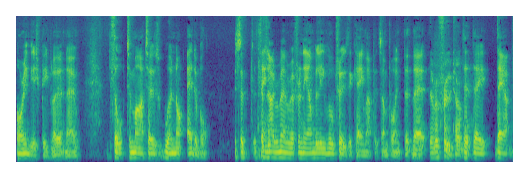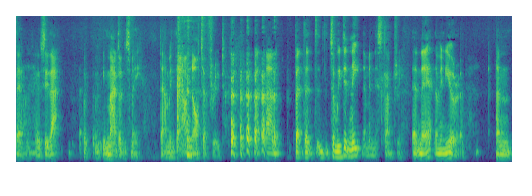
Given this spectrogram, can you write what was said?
or English people, I don't know, thought tomatoes were not edible. It's a thing I remember from the Unbelievable Truth. It came up at some point that they're They're a fruit, aren't that they? they they are. They, see that uh, maddens me. I mean, they are not a fruit. but um, but the, so we didn't eat them in this country, and they ate them in Europe, and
